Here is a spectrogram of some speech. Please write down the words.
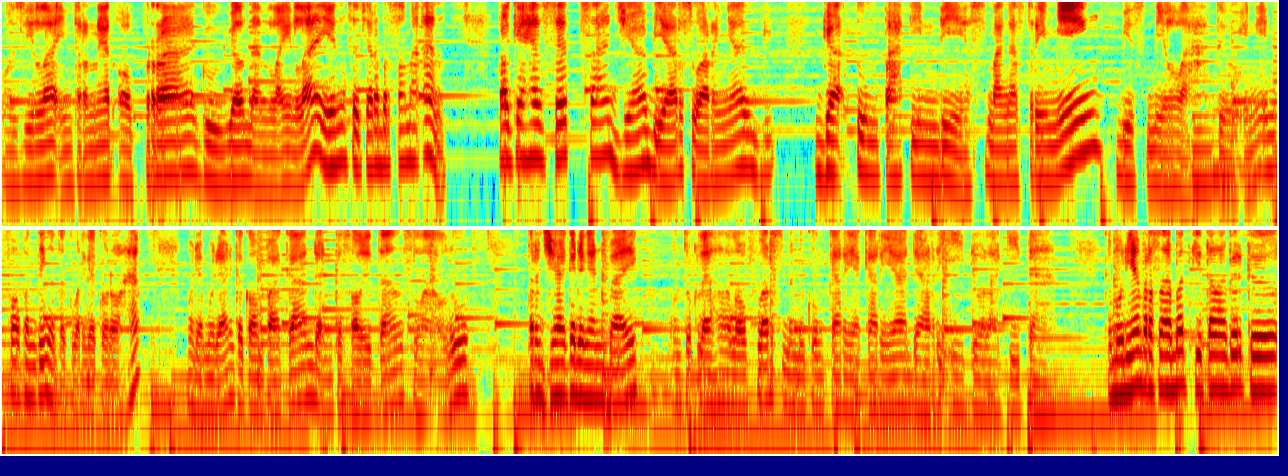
Mozilla, Internet, Opera, Google, dan lain-lain secara bersamaan. Pakai headset saja biar suaranya gak tumpah tindih. Semangat streaming, bismillah. Tuh, ini info penting untuk warga Konoha. Mudah-mudahan kekompakan dan kesulitan selalu terjaga dengan baik Untuk Leslar Lovers mendukung karya-karya dari idola kita. Kemudian persahabat kita mampir ke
